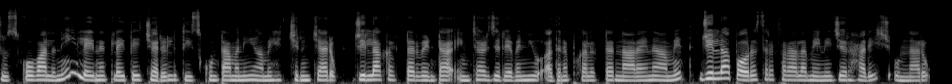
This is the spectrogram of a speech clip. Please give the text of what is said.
చూసుకోవాలని లేనట్లయితే చర్యలు తీసుకుంటామని ఆమె హెచ్చరించారు. జిల్లా కలెక్టర్ వెంట ఇన్ఛార్జ్ రెవెన్యూ అదనపు కలెక్టర్ నారాయణ అమిత్ జిల్లా పౌర సరఫరాల మేనేజర్ హరీష్ ఉన్నారు.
